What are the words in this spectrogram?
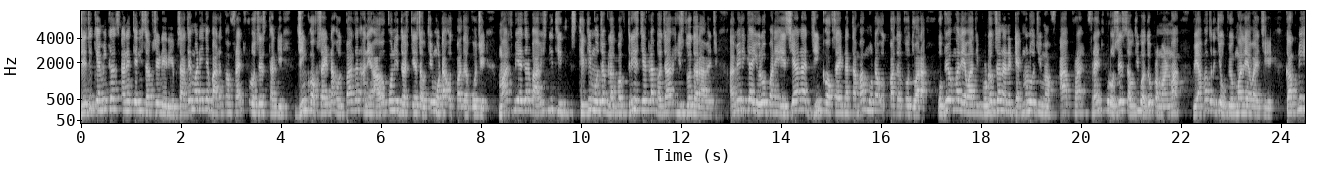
જેજી કેમિકલ્સ અને તેની સબસિડીરી સાથે મળીને ભારતમાં ફ્રેન્ચ પ્રોસેસ થકી ઝિંક ઓક્સાઇડના ઉત્પાદન અને આવકોની દ્રષ્ટિએ સૌથી મોટા ઉત્પાદકો છે. માર્ચ બે હજાર બાવીસની સ્થિતિ મુજબ લગભગ ત્રીસ જેટલા બજાર હિસ્સો ધરાવે છે. અમેરિકા, યુરોપ અને એશિયાના ઝીંક ઓક્સાઇડના તમામ મોટા ઉત્પાદકો દ્વારા ઉપયોગમાં લેવાતી પ્રોડક્શન અને ટેકનોલોજીમાં આ ફ્રેન્ચ પ્રોસેસ સૌથી વધુ પ્રમાણમાં વ્યાપક રીતે ઉપયોગમાં લેવાય છે. કંપની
